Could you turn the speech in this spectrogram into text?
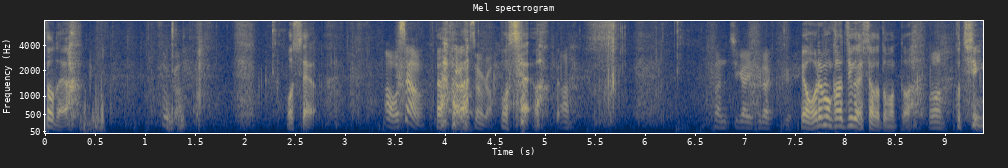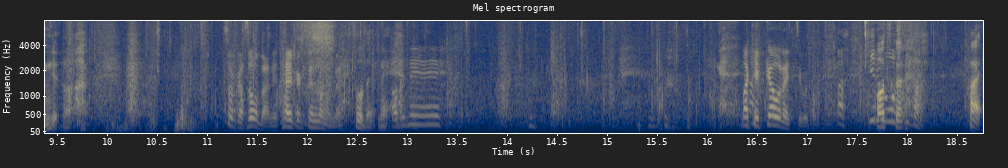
そうだよ。そうか。押したよ。あ押したの？押したのか。押したよ。勘違いフラッグ。いや俺も勘違いしたかと思ったわ。こあっちでいいんだよな。そうかそうだね。対角線だもんね。そうだよね。危ねえまあ結果オーライってこと。お疲れ。はい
